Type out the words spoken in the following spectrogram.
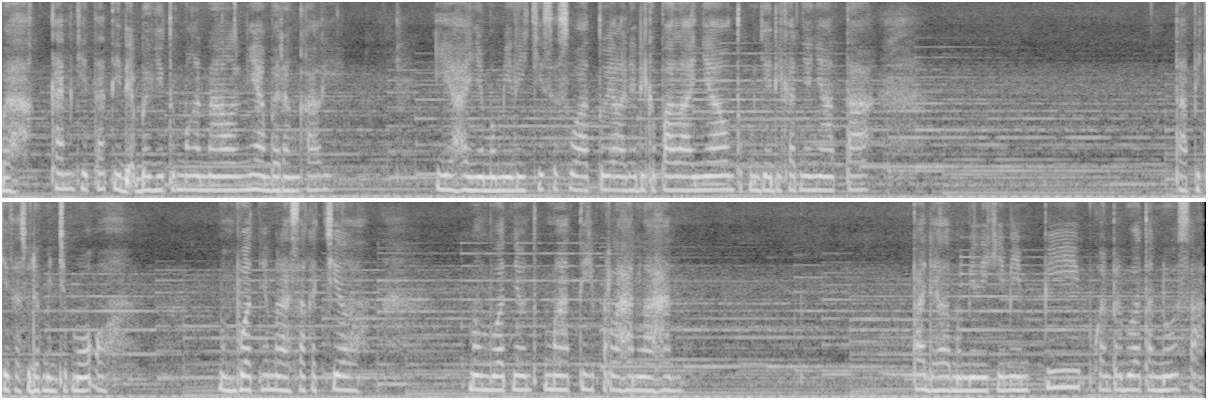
bahkan kita tidak begitu mengenalnya barangkali. Ia hanya memiliki sesuatu yang ada di kepalanya untuk menjadikannya nyata. Tapi kita sudah mencemooh, membuatnya merasa kecil, membuatnya untuk mati perlahan-lahan. Padahal memiliki mimpi bukan perbuatan dosa.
